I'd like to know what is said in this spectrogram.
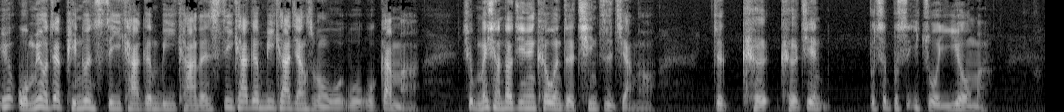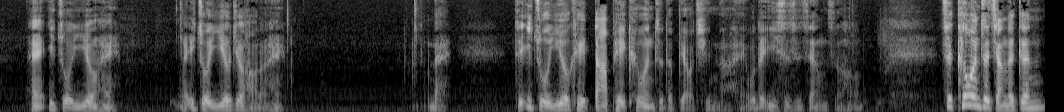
因为我没有在评论 C 咖跟 B 咖的，C 咖跟 B 咖讲什么，我我我干嘛？就没想到今天柯文哲亲自讲哦，这可可见。不是不是一左一右吗？嘿，一左一右，嘿，一左一右就好了，嘿。来，这一左一右可以搭配柯文哲的表情啊。嘿，我的意思是这样子哈。这柯文哲讲的跟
